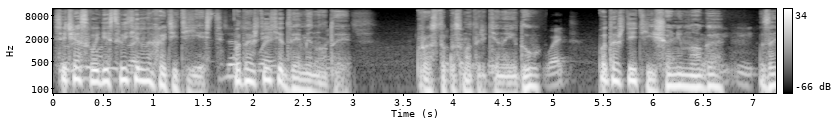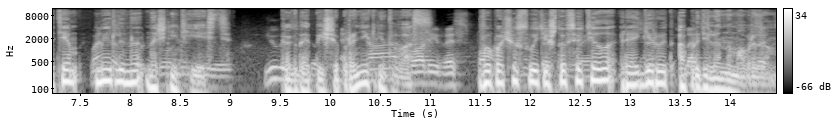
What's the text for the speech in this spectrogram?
Сейчас вы действительно хотите есть. Подождите две минуты. Просто посмотрите на еду, подождите еще немного, затем медленно начните есть. Когда пища проникнет в вас, вы почувствуете, что все тело реагирует определенным образом.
